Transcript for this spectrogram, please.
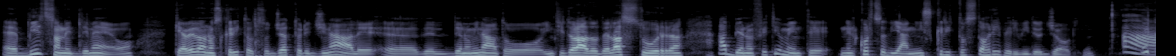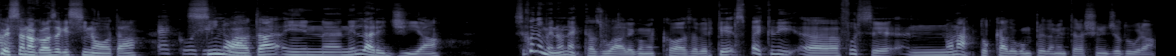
eh, Bilson e DeMeo, che avevano scritto il soggetto originale eh, del, denominato, intitolato The Last Tour, abbiano effettivamente nel corso di anni scritto storie per i videogiochi. Ah, E questa è una cosa che si nota, eccoci si qua. nota in- nella regia. Secondo me non è casuale come cosa, perché Spike Lee eh, forse non ha toccato completamente la sceneggiatura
